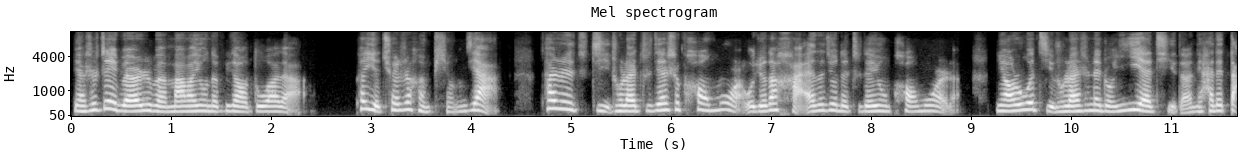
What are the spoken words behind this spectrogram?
也是这边日本妈妈用的比较多的，它也确实很平价。它是挤出来直接是泡沫，我觉得孩子就得直接用泡沫的。你要如果挤出来是那种液体的，你还得打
